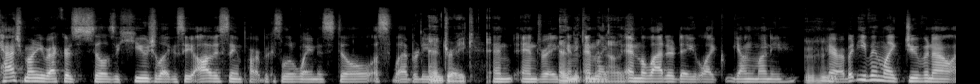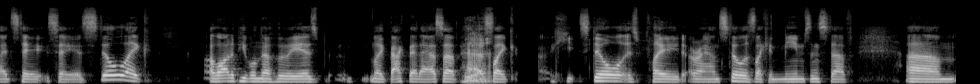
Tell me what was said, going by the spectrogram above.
Cash Money Records still has a huge legacy, obviously in part because Lil Wayne is still a celebrity And Drake. and and Drake And and, and, like and the latter day like Young Money Mhm. era. But even like Juvenile, I'd say say is still like a lot of people know who he is. Like back that ass up has Yeah. like he still is played around, still is like in memes and stuff. Um,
